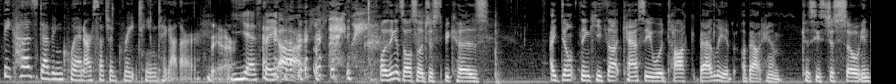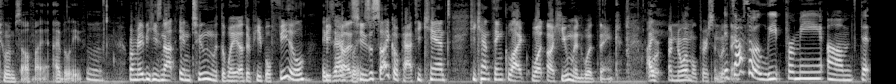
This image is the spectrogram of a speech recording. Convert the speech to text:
because Deb and Quinn are such a great team together. they are. yes, they are. Well, I think it's also just because I don't think he thought Cassie would talk badly ab- about him because he's just so into himself. I, I believe. Hmm. Or maybe he's not in tune with the way other people feel because he's a psychopath. He can't he can't think like what a human would think or a normal person would it's think. also a leap for me um, that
